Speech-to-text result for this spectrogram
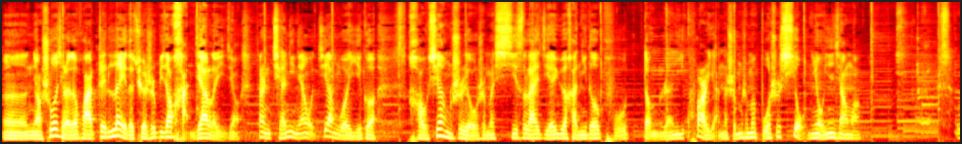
嗯，你要说起来的话，这类的确实比较罕见了已经。但是前几年我见过一个，好像是有什么希斯莱杰、约翰尼德普等人一块儿演的什么什么博士秀，你有印象吗？我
